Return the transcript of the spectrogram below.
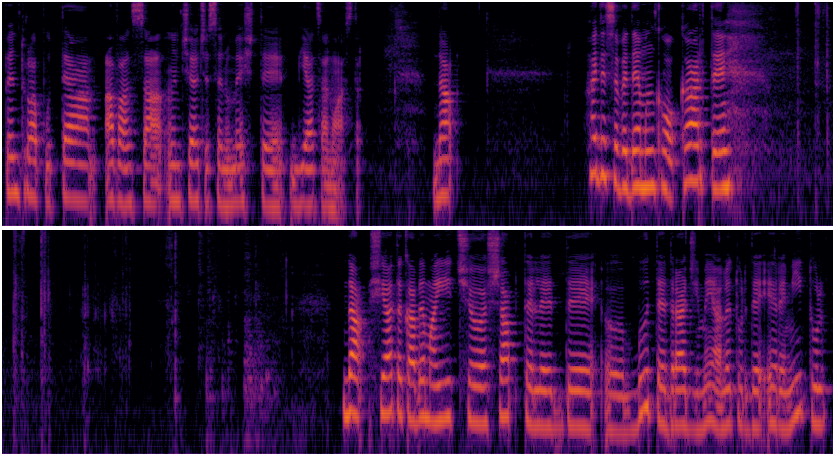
pentru a putea avansa în ceea ce se numește viața noastră. Da? Haideți să vedem încă o carte. Da, și iată că avem aici uh, șaptele de uh, bâte, dragii mei, alături de eremitul.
